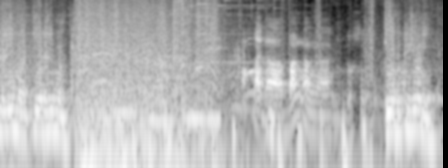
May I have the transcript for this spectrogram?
ada lima, T ada lima. Empat dah, bangang lah. Dosa. T ada tujuh lagi.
